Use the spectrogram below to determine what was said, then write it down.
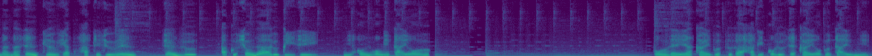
7980円、ジャンル、アクション RPG、日本語に対応。亡霊や怪物がはびこる世界を舞台に、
